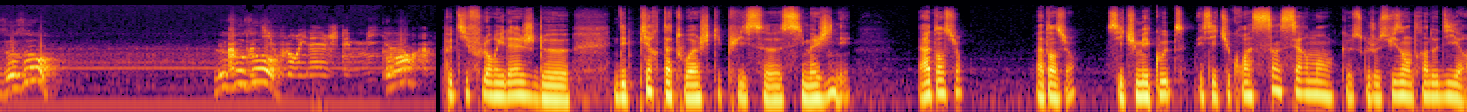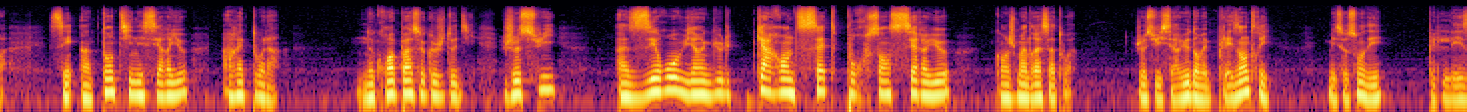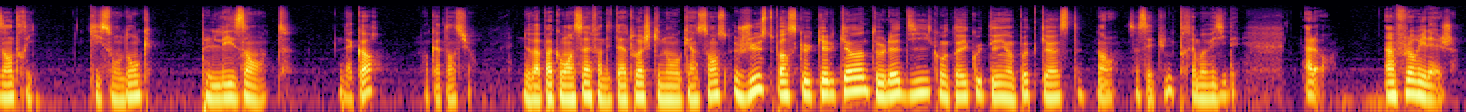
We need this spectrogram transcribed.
Zozo Le Un zozo petit florilège des meilleurs. Comment un Petit florilège de des pires tatouages qui puissent euh, s'imaginer. Attention, attention. Si tu m'écoutes et si tu crois sincèrement que ce que je suis en train de dire, c'est un tantinet sérieux, arrête-toi là. Ne crois pas ce que je te dis. Je suis à 0,47% sérieux quand je m'adresse à toi. Je suis sérieux dans mes plaisanteries, mais ce sont des plaisanteries qui sont donc plaisantes. D'accord? Donc attention. Ne va pas commencer à faire des tatouages qui n'ont aucun sens juste parce que quelqu'un te l'a dit quand t'as écouté un podcast. Non, ça c'est une très mauvaise idée. Alors, un florilège.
